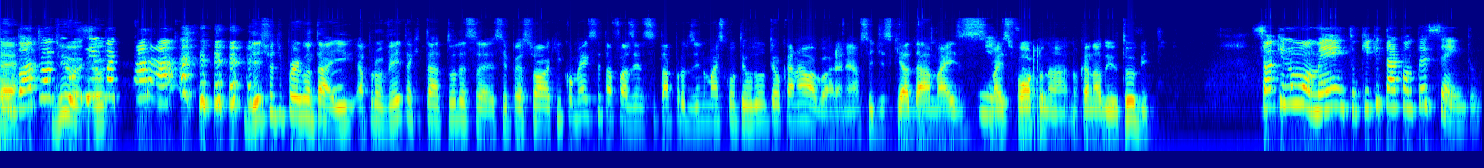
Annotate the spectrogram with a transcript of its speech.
É, Bota uma viu, eu... pra parar. Deixa eu te perguntar, e aproveita que tá todo essa, esse pessoal aqui, como é que você tá fazendo? Você tá produzindo mais conteúdo no teu canal agora, né? Você disse que ia dar mais, mais foco na, no canal do YouTube? Só que no momento, o que que tá acontecendo?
